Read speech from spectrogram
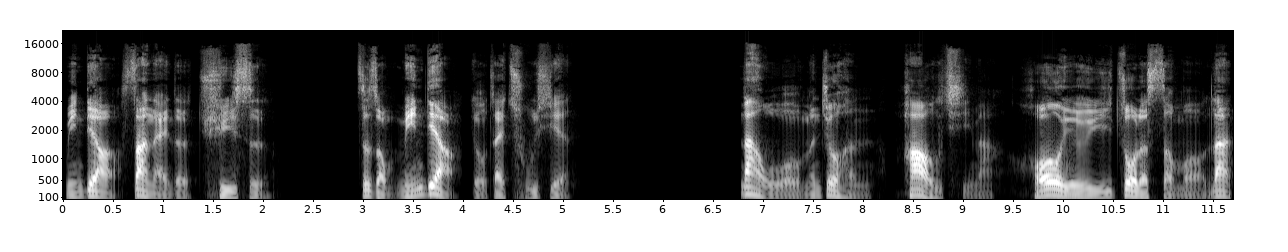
民调上来的趋势，这种民调有在出现，那我们就很好奇嘛，侯友宜做了什么让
